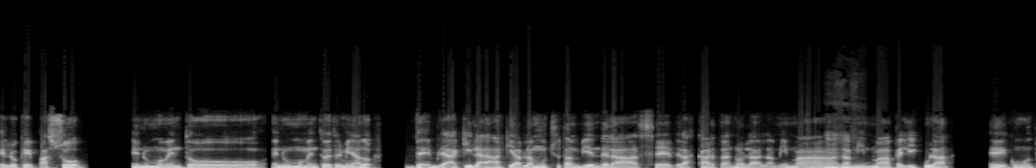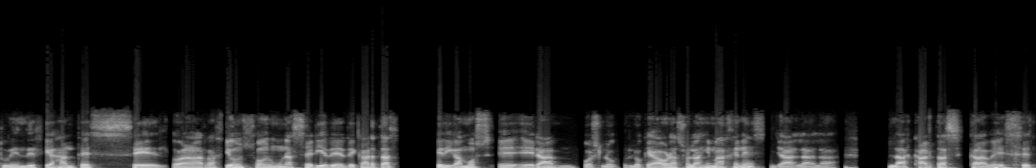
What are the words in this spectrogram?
es lo que pasó en un momento en un momento determinado. aquí la, aquí habla mucho también de las eh, de las cartas, ¿no? La, misma la misma película, eh, como tú bien decías antes, toda la narración son una serie de, cartas que digamos eh, era pues lo, lo, que ahora son las imágenes, ya la, las cartas cada vez se,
